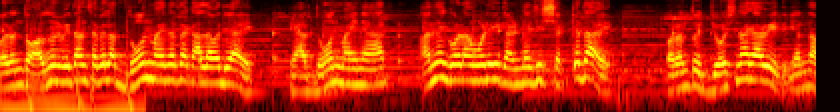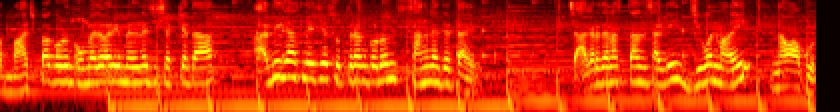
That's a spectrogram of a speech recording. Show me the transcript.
परंतु अजून विधानसभेला दोन महिन्याचा कालावधी आहे. या दोन महिन्यात अनेक घोडामोडी घडण्याची शक्यता आहे. परंतु जोशना गावित यांना भाजपाकडून उमेदवारी मिळण्याची शक्यता अधिक असल्याचे सूत्रांकडून सांगण्यात येत आहे. जागर जनस्थानसाठी जीवनमाळी नवापूर.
